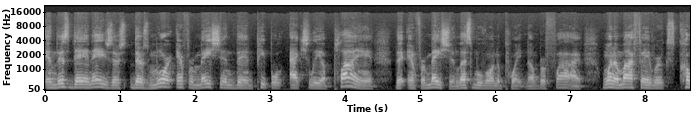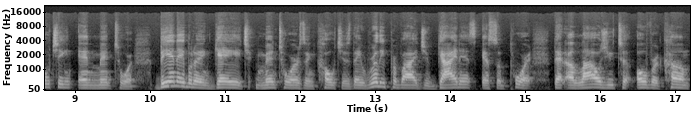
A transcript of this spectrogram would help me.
in this day and age, there's there's more information than people actually applying the information. Let's move on to point number five. One of my favorites, coaching and mentor. Being able to engage mentors and coaches, they really provide you guidance and support that allows you to overcome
